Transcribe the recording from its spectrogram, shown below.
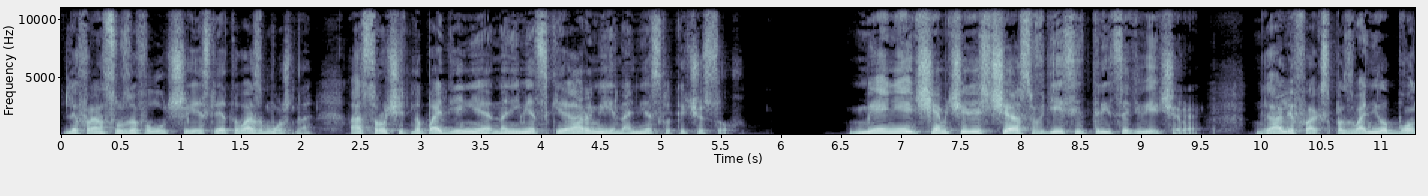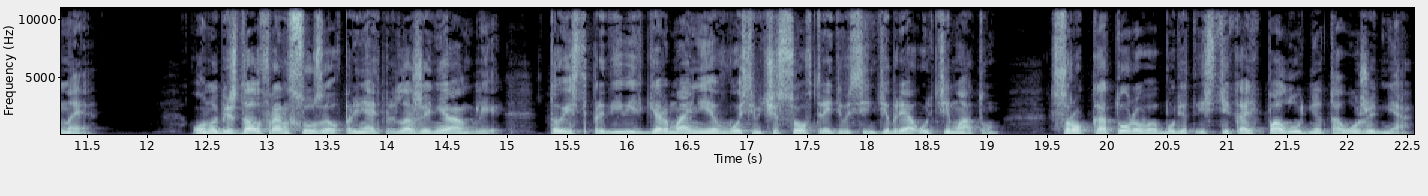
для французов лучше, если это возможно, отсрочить нападение на немецкие армии на несколько часов. Менее чем через час в 10.30 вечера Галифакс позвонил Боне. Он убеждал французов принять предложение Англии, то есть предъявить Германии в 8 часов 3 сентября ультиматум, срок которого будет истекать к полудню того же дня.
